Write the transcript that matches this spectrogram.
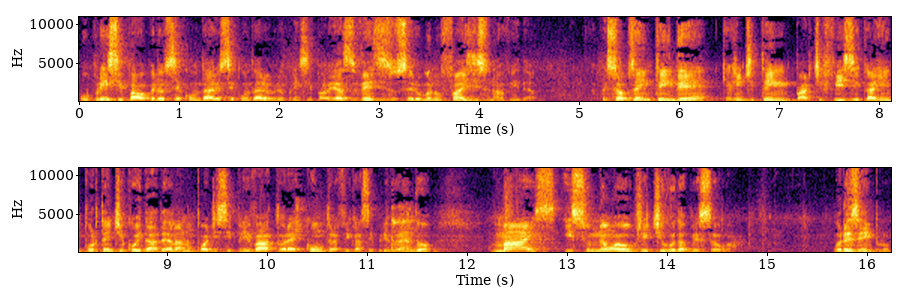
o principal pelo secundário o secundário pelo principal. E às vezes o ser humano faz isso na vida pessoa precisa entender que a gente tem parte física e é importante cuidar dela, não pode se privar, a Torá é contra ficar se privando, mas isso não é o objetivo da pessoa. Por exemplo,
